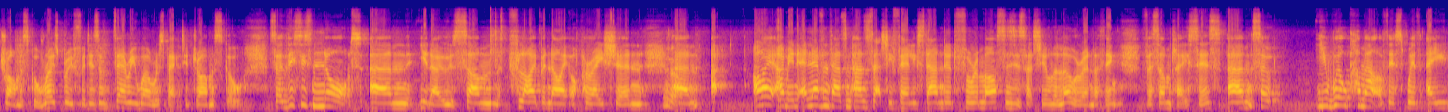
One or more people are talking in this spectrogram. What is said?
drama school. Rose Bruford is a very well-respected drama school. So this is not, um, you know, some fly-by-night operation. No. Um, I, I mean, £11,000 is actually fairly standard for a master's. It's actually on the lower end, I think, for some places. Um, so you will come out of this with a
